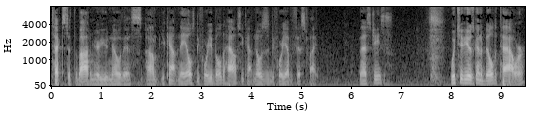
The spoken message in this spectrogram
text at the bottom here. You know this. Um, you count nails before you build a house. You count noses before you have a fist fight. And that's Jesus. Which of you is going to build a tower?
